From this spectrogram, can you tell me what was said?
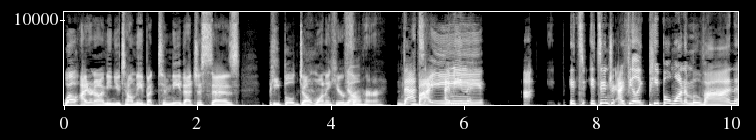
Well, I don't know. I mean, you tell me, but to me, that just says people don't want to hear No. from her. That's Bye. I mean, it's it's interesting. I feel like people want to move on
